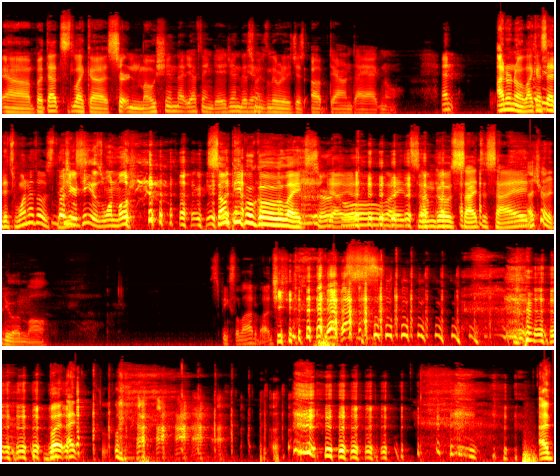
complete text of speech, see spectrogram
Uh, but that's like a certain motion that you have to engage in. This Yeah. one's literally just up, down, diagonal. And I don't know, like I, I said, it's one of those brushing your things- teeth is one motion. Some people go like circle, yeah. right? Some go side to side. I try to do them all. Speaks a lot about you. But I I,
